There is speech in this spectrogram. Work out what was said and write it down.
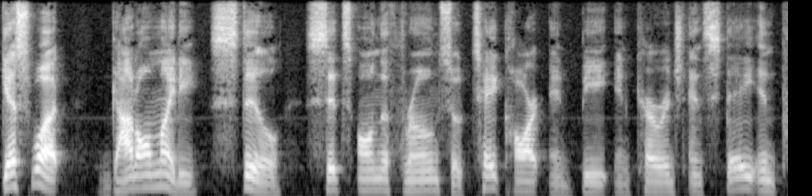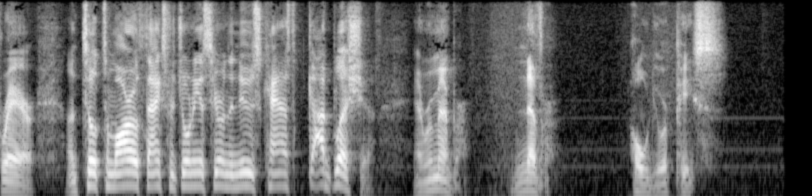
guess what? God Almighty still sits on the throne. So take heart and be encouraged and stay in prayer. Until tomorrow, thanks for joining us here on the newscast. God bless you. And remember, never hold your peace.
